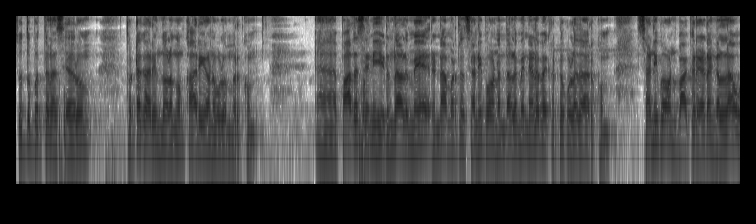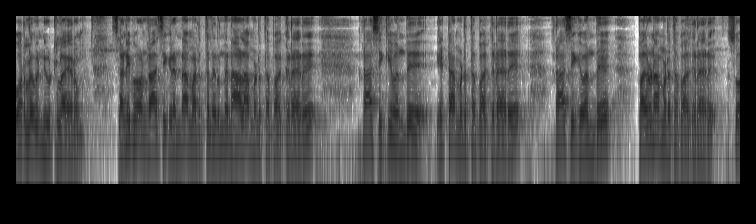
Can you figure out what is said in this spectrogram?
சொத்து பத்தெல்லாம் சேரும். தொட்டக்காரியம் தொடங்கும். காரிய அனுகூலம் இருக்கும். பாதசனி இருந்தாலுமே ரெண்டாம் இடத்துல சனிபவன் இருந்தாலுமே நிலைமை கட்டுக்குள்ளே தான் இருக்கும் சனிபவன் பார்க்குற இடங்கள்லாம் ஓரளவு நியூட்ரல் ஆயிரும். சனிபவன் ராசிக்கு ரெண்டாம் இடத்துலேருந்து நாலாம் இடத்தை பார்க்குறாரு. ராசிக்கு வந்து எட்டாம் இடத்தை பார்க்குறாரு. ராசிக்கு வந்து பதினொன்றாம் இடத்தை பார்க்குறாரு. ஸோ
